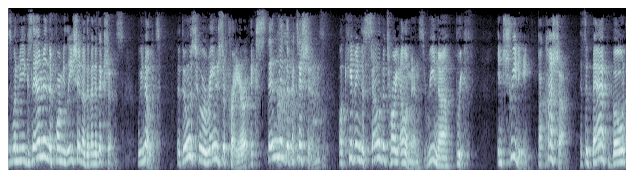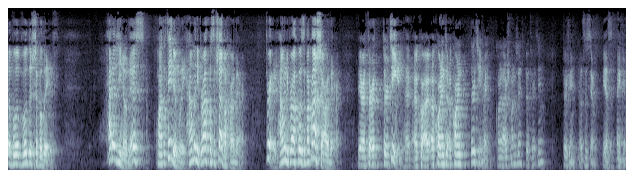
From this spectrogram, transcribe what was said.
Says when we examine the formulation of the benedictions, we note that those who arranged the prayer extended the petitions while keeping the celebratory elements, rina, brief. In treaty, bakasha, it's the backbone of Avodah Shabalev. How does he know this? Quantitatively. How many brachos of Shabbat are there? Three. How many brachos of bakasha are there? There are thir- 13. According to, according to 13, right? According to Irish Monday, there are 13? 13. Let's assume. Yes, thank you.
